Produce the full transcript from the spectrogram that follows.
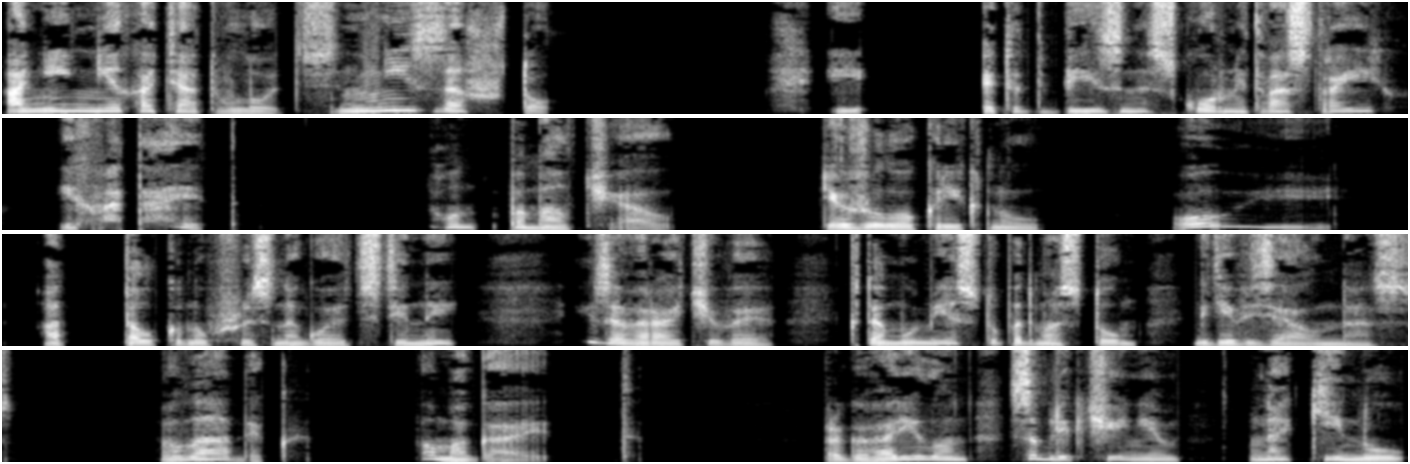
они не хотят в лодь ни за что. И этот бизнес кормит вас троих? И хватает? Он помолчал, тяжело крикнул «Ой!», оттолкнувшись ногой от стены и заворачивая к тому месту под мостом, где взял нас. Владек помогает. Проговорил он с облегчением, накинул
